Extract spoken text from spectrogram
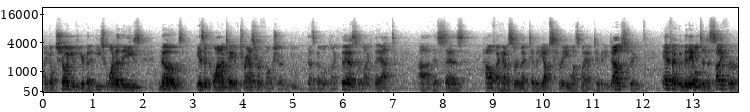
I don't show you here, but each one of these nodes is a quantitative transfer function that's going to look like this or like that, uh, that says how if I have a certain activity upstream, what's my activity downstream. And in fact, we've been able to decipher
